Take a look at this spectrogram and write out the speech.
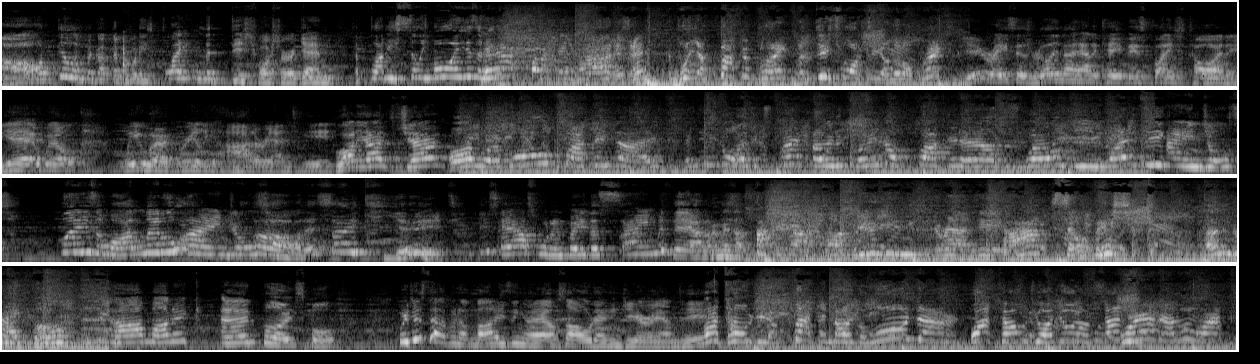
Oh, Dylan forgot to put his plate in the dishwasher again. The bloody silly boy, isn't he? How fucking hard is it to put your fucking plate in the dishwasher, you little prick? You Reese's really know how to keep this place tidy. Yeah, well, we work really hard around here. Bloody oath, Sharon. I work all fucking day, and you guys expect me to clean the fucking house as well, you lazy Angels! These are my little angels! Oh, they're so cute. This house wouldn't be the same without them. When was the fucking last time you anything around here? Huh? Selfish, ungrateful. harmonic and peaceful. We just have an amazing household energy around here. I told you to fucking mow the lawn, Darren! I told you I'd do it on Sunday! Well, how about all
